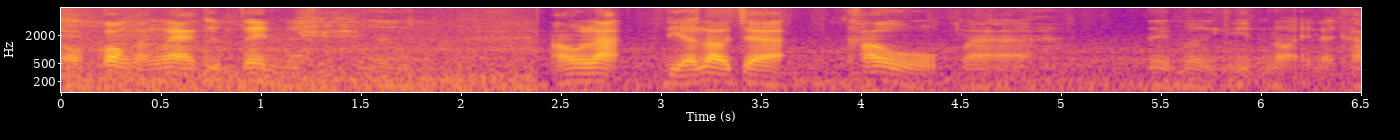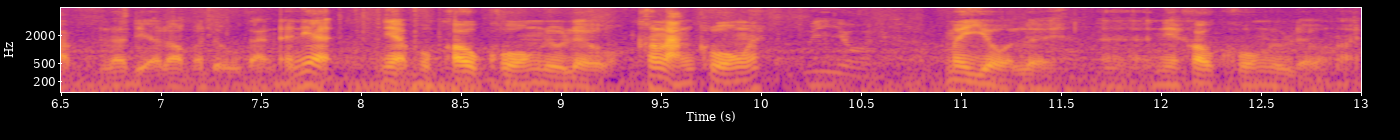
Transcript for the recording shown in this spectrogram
ออกกล้องครั้งแรกตื่นเต้นนะอืม เอาละเดี๋ยวเราจะเข้ามาในเมืองอีกนิดหน่อยนะครับ แล้วเดี๋ยวเรามาดูกัน อันเนี้ยเนี่ยผมเข้าโค้งเร็วๆ ข้างหลังโค้งไหมไม่โยนไม่โยนเลยเออเนี่ยเข้าโค้งเร็วๆหน่อย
